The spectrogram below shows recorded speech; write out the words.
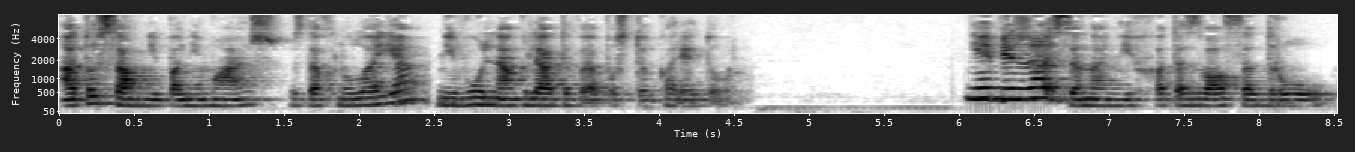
А то сам не понимаешь, вздохнула я, невольно оглядывая пустой коридор. Не обижайся на них, отозвался Дроу.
